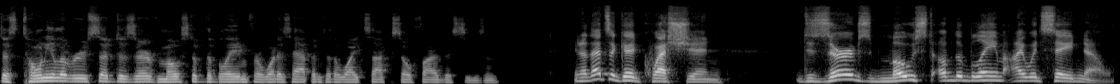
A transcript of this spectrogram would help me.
Does Tony La Russa deserve most of the blame for what has happened to the White Sox so far this season? You know, that's a good question. Deserves most of the blame? I would say no,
